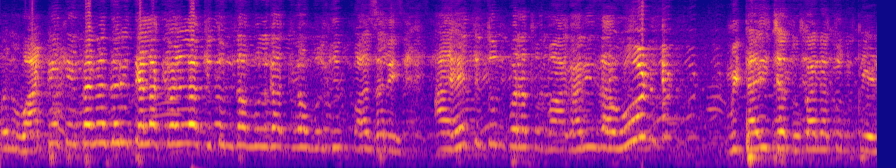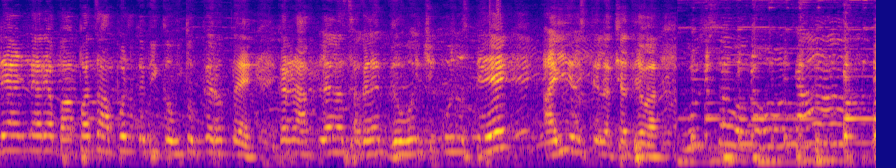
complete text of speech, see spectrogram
पण वाटेत येताना जरी त्याला कळलं की तुमचा मुलगा किंवा मुलगी पास झाली आहे तिथून परत माघारी जाऊन मिठाईच्या दुकानातून पेढे आणणाऱ्या बापाचं आपण कधी कौतुक करत नाही. कारण आपल्याला सगळ्यात जवळची कोण असते? आई असते लक्षात ठेवा. उत्सव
